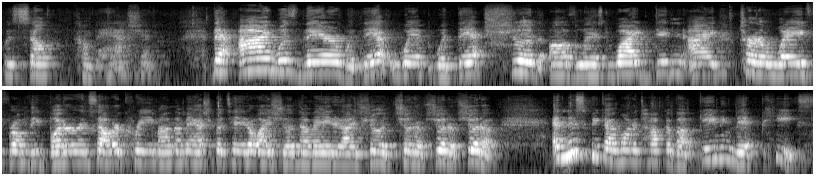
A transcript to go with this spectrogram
with self-compassion that I was there with that whip, with that should of list. Why didn't I turn away from the butter and sour cream on the mashed potato? I shouldn't have ate it. I should, should have, should have, should have. And this week I want to talk about gaining that peace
